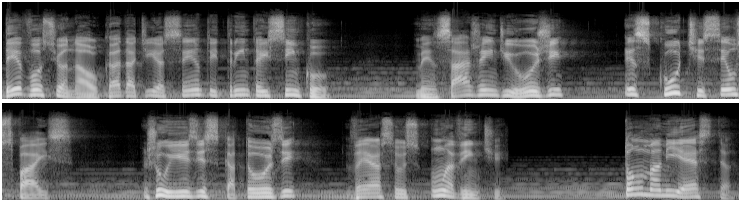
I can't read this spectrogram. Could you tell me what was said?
Devocional Cada Dia 135. Mensagem de hoje: Escute seus pais. Juízes 14, versos 1 a 20. Toma-me esta,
